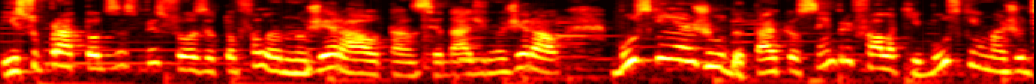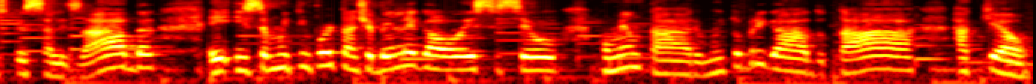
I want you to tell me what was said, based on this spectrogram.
isso para todas as pessoas, eu tô falando no geral, tá? Ansiedade no geral. Busquem ajuda, tá? É o que eu sempre falo aqui, busquem uma ajuda especial especializada. E isso é muito importante, é bem legal esse seu comentário. Muito obrigado, tá, Raquel?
